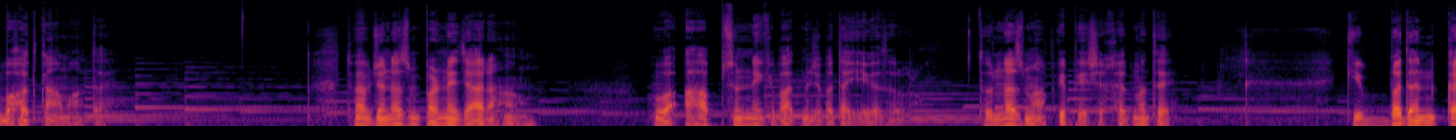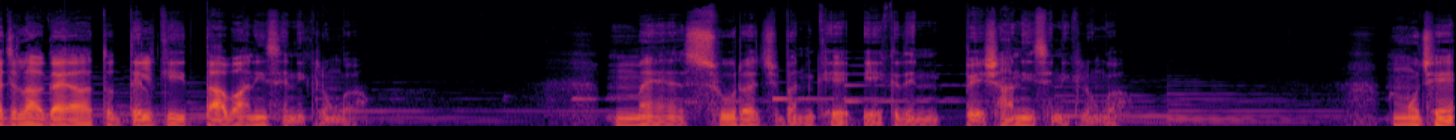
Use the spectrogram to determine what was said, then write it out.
बहुत काम आता है। तो मैं अब जो नज़म पढ़ने जा रहा हूँ, वह आप सुनने के बाद मुझे बताइएगा ज़रूर। तो नज़म आपके पेश खिदमत है कि बदन कजला गया तो दिल की ताबानी से निकलूँगा। मैं सूरज बन के एक दिन पेशानी से निकलूँगा। मुझे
